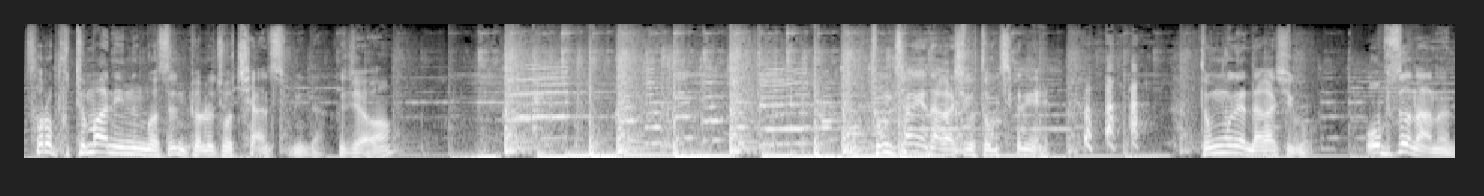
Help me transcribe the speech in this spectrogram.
서로 붙어만 있는 것은 별로 좋지 않습니다. 그죠? 동창회 나가시고 동창회 동문회 나가시고 없어 나는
